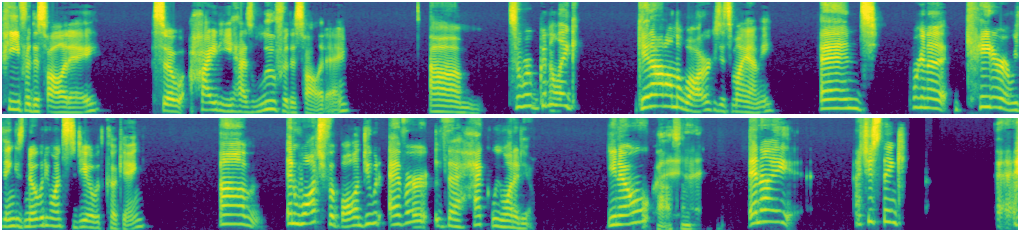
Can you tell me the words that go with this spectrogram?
P for this holiday. So Heidi has Lou for this holiday. Um, so we're gonna like get out on the water because it's Miami, and we're gonna cater everything because nobody wants to deal with cooking. Um, and watch football and do whatever the heck we want to do. You know, awesome. And I, I just think, uh,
